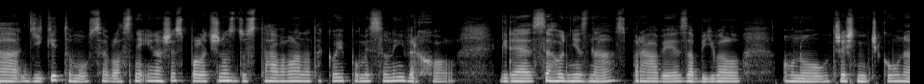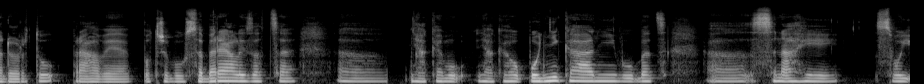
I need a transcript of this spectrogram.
A díky tomu se vlastně i naše společnost dostávala na takový pomyslný vrchol, kde se hodně z nás právě zabývalo onou třešničkou na dortu, právě potřebou seberealizace, eh, nějakému, nějakého podnikání vůbec, eh, snahy, svoji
